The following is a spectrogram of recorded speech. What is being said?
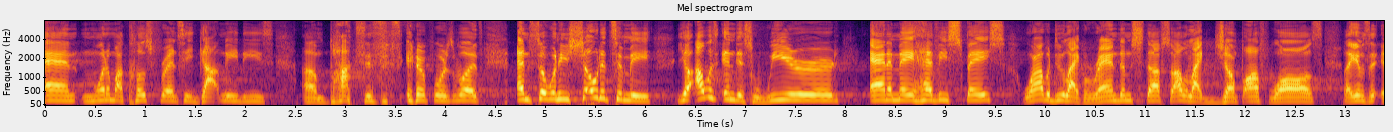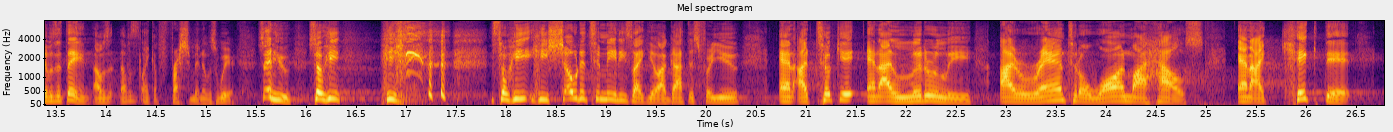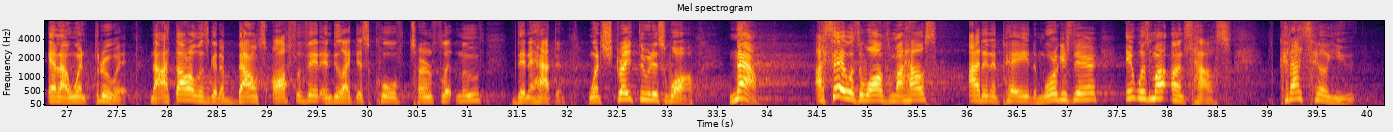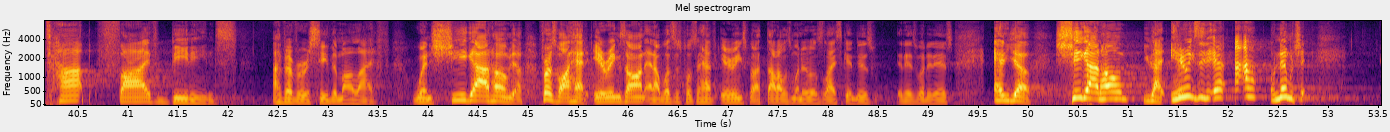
And one of my close friends, he got me these um, boxes, this Air Force Ones. And so when he showed it to me, yo, I was in this weird anime heavy space where I would do like random stuff. So I would like jump off walls. Like it was a, it was a thing. I was, I was like a freshman. It was weird. So anywho, so he, he, so he, he showed it to me and he's like, yo, I got this for you. And I took it and I literally, I ran to the wall in my house and I kicked it and I went through it. Now I thought I was gonna bounce off of it and do like this cool turn flip move. Didn't happen. Went straight through this wall. Now, I say it was the wall of my house. I didn't pay the mortgage there. It was my aunt's house. Could I tell you, top five beatings I've ever received in my life? When she got home, yo, first of all, I had earrings on, and I wasn't supposed to have earrings, but I thought I was one of those light skinned dudes. It is what it is. And yo, she got home, you got earrings in your ear, uh-uh, oh,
